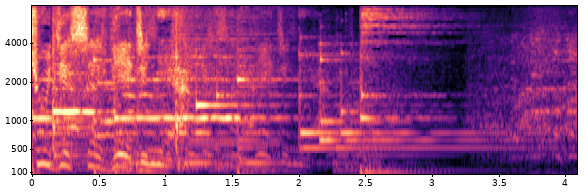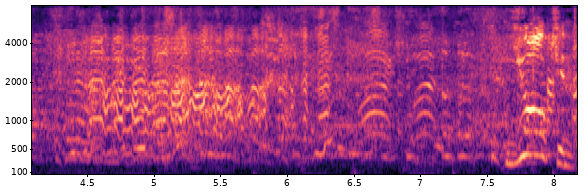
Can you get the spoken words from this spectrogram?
чудесоведения. Ёлкина,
